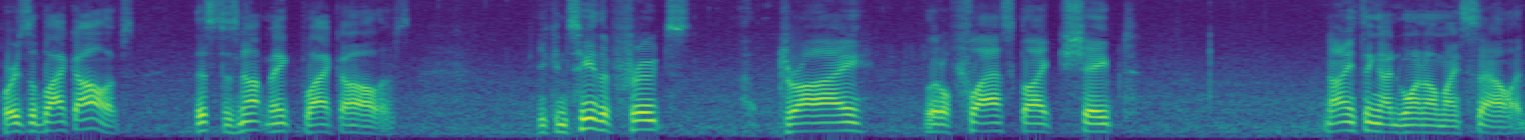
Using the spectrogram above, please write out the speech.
where's the black olives? This does not make black olives. You can see the fruits dry, little flask-like shaped. Not anything I'd want on my salad.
